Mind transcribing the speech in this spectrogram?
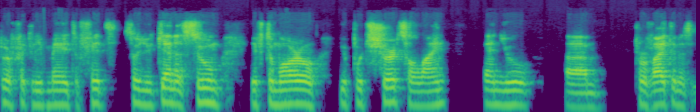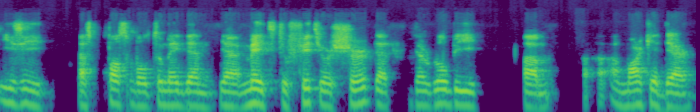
perfectly made to fit. So you can assume if tomorrow you put shirts online and you um, provide them as easy as possible to make them yeah made to fit your shirt, that there will be um, a, market there.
